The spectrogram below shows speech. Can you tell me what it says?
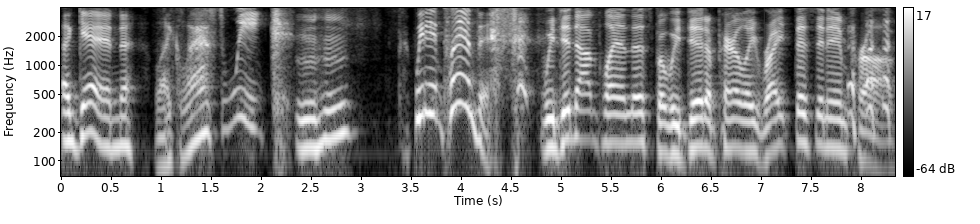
again, like last week?" Mm-hmm. We didn't plan this. we did not plan this, but we did apparently write this in improv.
